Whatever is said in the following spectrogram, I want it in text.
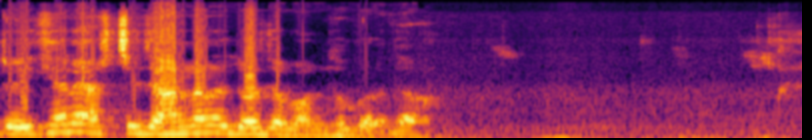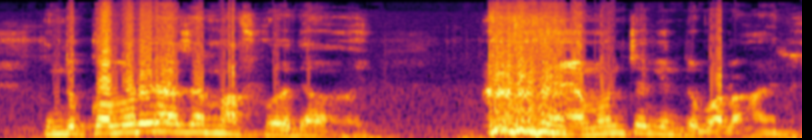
তো এখানে আসছে, জাহান্নামের দরজা বন্ধ করে দেওয়া। কিন্তু কবরের আজাব মাফ করে দেওয়া হয়। এমনটা কিন্তু বলা হয় না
